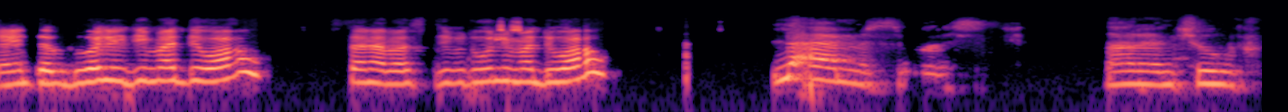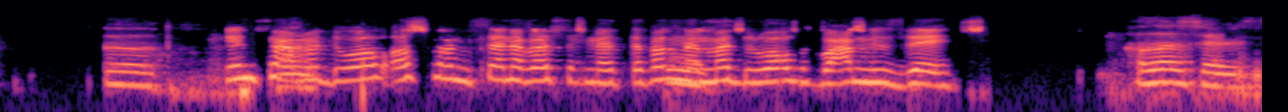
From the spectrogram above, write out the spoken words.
يعني أنت بتقولي دي مد واو؟ استنى بس دي بتقولي مد واو؟ لا يا miss معلش. تعالى نشوف. آه. ينفع تعالى. مد واو أصلا سنة بس إحنا اتفقنا. المد الواو بيبقى عامل إزاي خلاص يا miss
